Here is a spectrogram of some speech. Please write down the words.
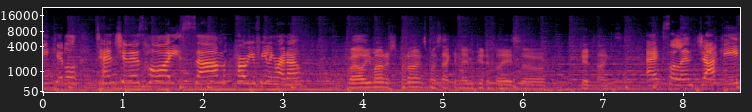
Jackie Kiddle. Tension is high. Sam, how are you feeling right now? Well, you managed to pronounce my second name beautifully, so good, thanks. Excellent, Jackie.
